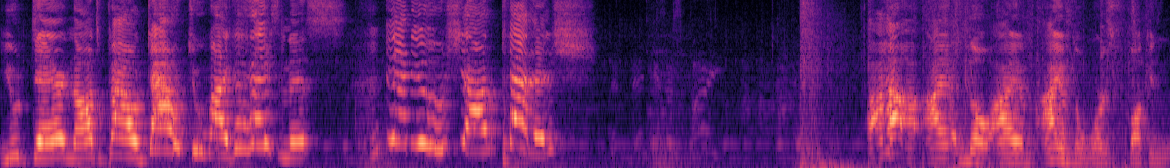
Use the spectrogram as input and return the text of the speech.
You dare not bow down to my greatness, and you shall perish. Is! I, I, no, I am, I am the worst fucking.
